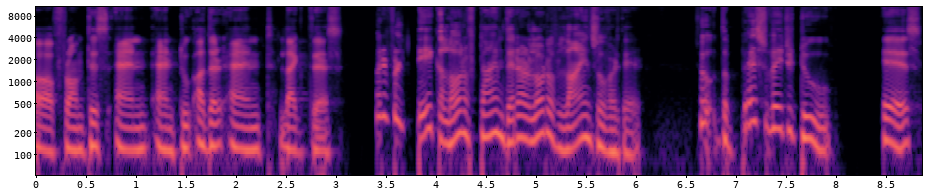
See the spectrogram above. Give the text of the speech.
uh, from this end and to other end like this. But it will take a lot of time. There are a lot of lines over there. So the best way to do is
